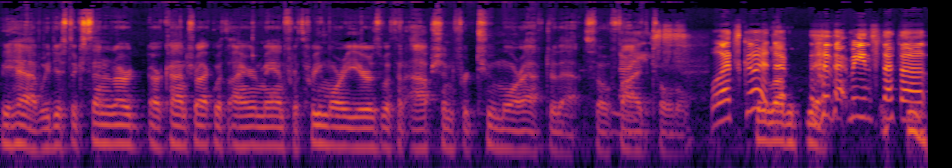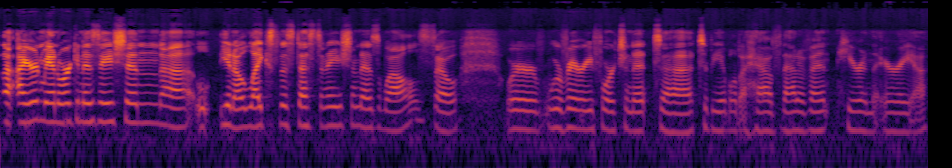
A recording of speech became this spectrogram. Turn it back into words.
We have. We just extended our, our contract with Ironman for three more years with an option for two more after that. So five Nice. total. Well, that's good. That, it, that means that the, the Ironman organization, uh, you know, likes this destination as well. So we're we're very fortunate uh, to be able to have that event here in the area.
